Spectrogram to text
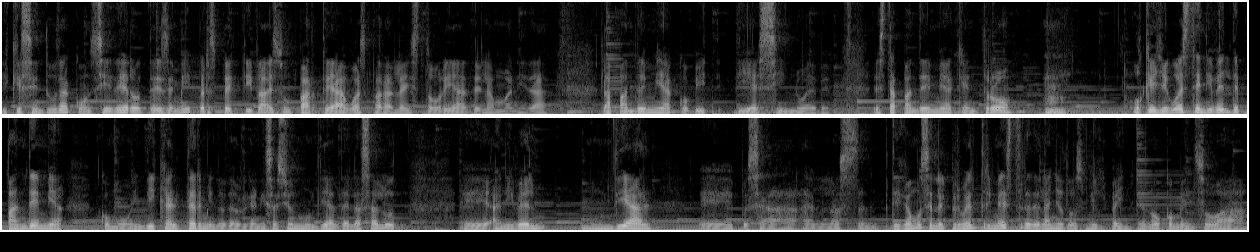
y que sin duda considero desde mi perspectiva es un parteaguas para la historia de la humanidad. La pandemia COVID-19. Esta pandemia que entró o que llegó a este nivel de pandemia como indica el término de Organización Mundial de la Salud, eh, a nivel mundial, eh, pues digamos en el primer trimestre del año 2020, ¿no? Comenzó a,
